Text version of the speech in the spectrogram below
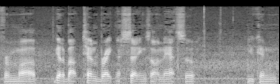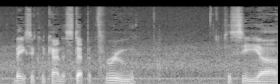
from uh, got about 10 brightness settings on that so you can basically kind of step it through to see uh,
